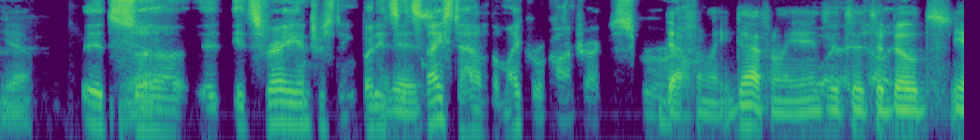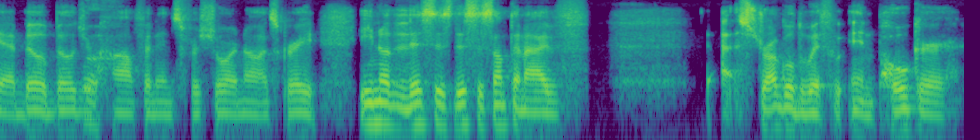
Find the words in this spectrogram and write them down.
Yeah. It's Yeah. uh, it, it's very interesting, but It it's it's nice to have the micro contract to screw around. Definitely, definitely, and Boy, to, to, to you. build, yeah, build build your Ugh. confidence for sure. No, it's great. You know, this is this is something I've struggled with in poker,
